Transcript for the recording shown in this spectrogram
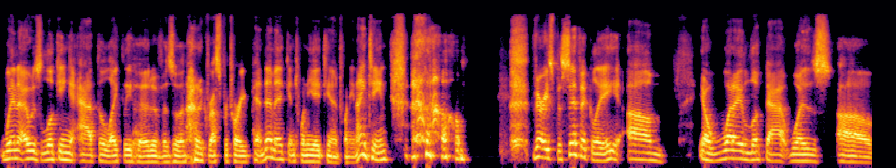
when I was looking at the likelihood of a zoonotic respiratory pandemic in 2018 and 2019, um, very specifically, um, you know, what I looked at was uh,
